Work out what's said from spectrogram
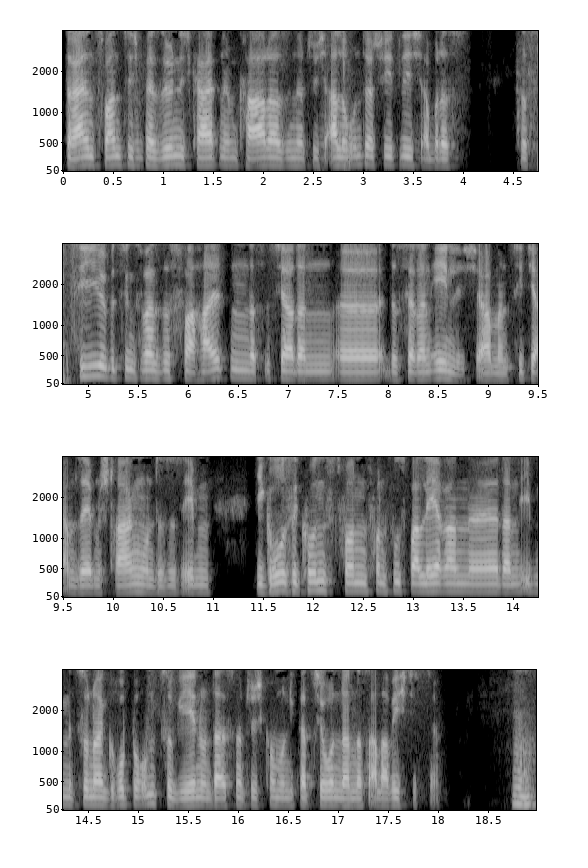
23 Persönlichkeiten im Kader sind natürlich alle unterschiedlich, aber das, das Ziel beziehungsweise das Verhalten, das ist ja dann, äh, das ist ja dann ähnlich. Ja, man zieht ja am selben Strang und das ist eben die große Kunst von, von Fußballlehrern, äh, dann eben mit so einer Gruppe umzugehen. Und da ist natürlich Kommunikation dann das Allerwichtigste. Hm.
